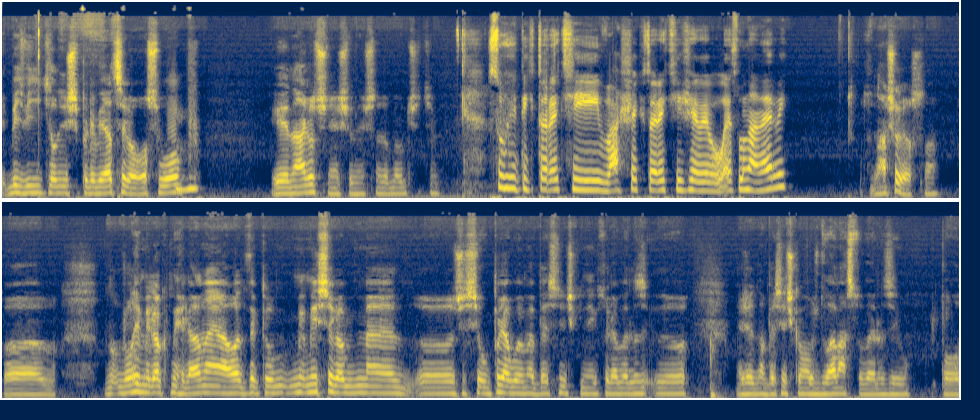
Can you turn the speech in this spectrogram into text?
byť viditeľnejší pre viacero osôb, mm-hmm. je náročnejšie než na dobe určite. Sú hity, ktoré ti, vaše, ktoré ti že lezú na nervy? Naše jasné dlhými rokmi hrané, ale tak my, my si robíme, e, že si upravujeme pesničky, niektoré verzi, e, že jedna pesnička má už 12 verziu. Po,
